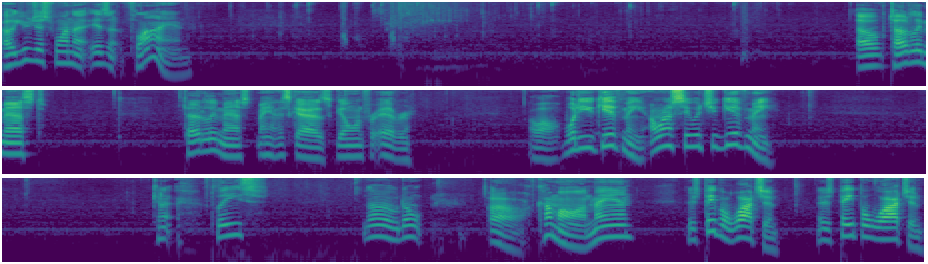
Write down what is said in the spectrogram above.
Oh, you're just one that isn't flying. Oh, totally missed. Totally missed. Man, this guy's going forever. Oh, what do you give me? I want to see what you give me. Can I... Please? No, don't... Oh, come on, man. There's people watching. There's people watching.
